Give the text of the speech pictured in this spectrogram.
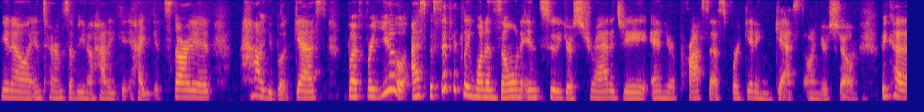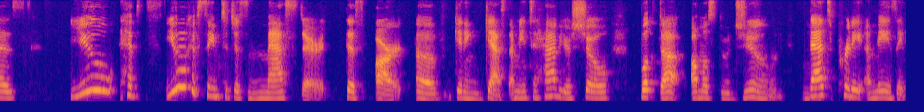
you know, in terms of, you know, how to get how you get started, how you book guests. But for you, I specifically want to zone into your strategy and your process for getting guests on your show mm-hmm. because you have you have seemed to just master this art of getting guests. I mean, to have your show booked up almost through June, mm-hmm. that's pretty amazing.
